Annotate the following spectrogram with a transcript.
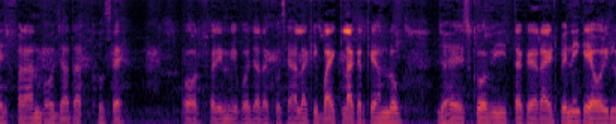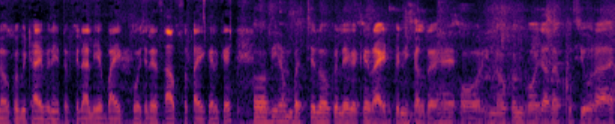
गैज फरहान बहुत ज़्यादा खुश है और फरीन भी बहुत ज़्यादा खुश है। हालाँकि बाइक ला करके हम लोग जो है इसको अभी तक राइड पे नहीं गए और इन लोगों को बिठाए भी नहीं। तो फ़िलहाल ये बाइक पहुँच रहे साफ़ सफ़ाई करके। तो अभी हम बच्चे लोगों को लेकर के राइड पे निकल रहे हैं और इन लोगों को भी बहुत ज़्यादा खुशी हो रहा है।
